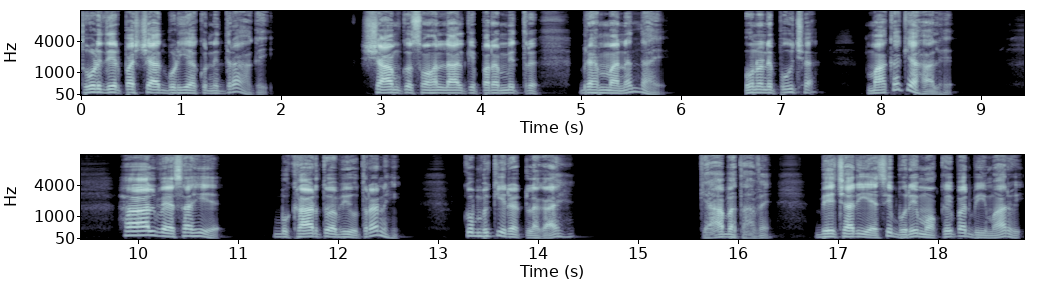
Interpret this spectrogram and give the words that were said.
थोड़ी देर पश्चात बुढ़िया को निद्रा आ गई। शाम को सोहनलाल के परम मित्र ब्रह्मानंद आए। उन्होंने पूछा माँ का क्या हाल है? हाल वैसा ही है। बुखार तो अभी उतरा नहीं, कुंभ की रट लगाए हैं। क्या बतावें, बेचारी ऐसे बुरे मौके पर बीमार हुई,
